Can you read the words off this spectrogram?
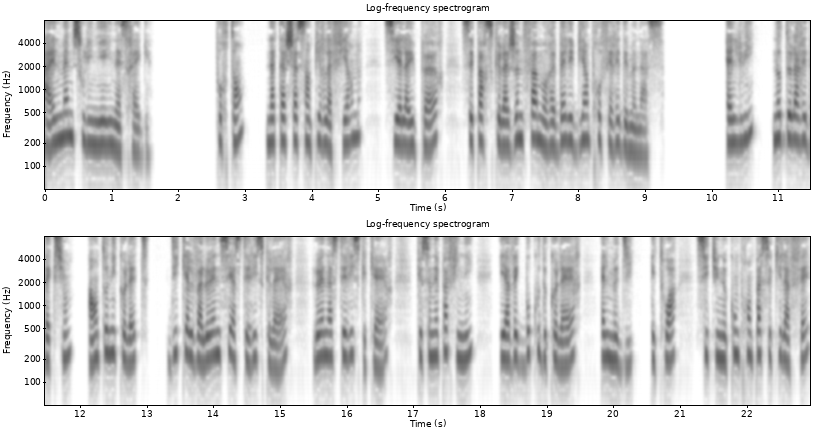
a elle-même souligné Inès Reg. Pourtant, Natacha Saint-Pierre l'affirme, si elle a eu peur, c'est parce que la jeune femme aurait bel et bien proféré des menaces. Elle lui, note de la rédaction, à Anthony Colette, dit qu'elle va le NC astérisque l'air, le N astérisque care, que ce n'est pas fini, et avec beaucoup de colère, elle me dit, et toi, si tu ne comprends pas ce qu'il a fait,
